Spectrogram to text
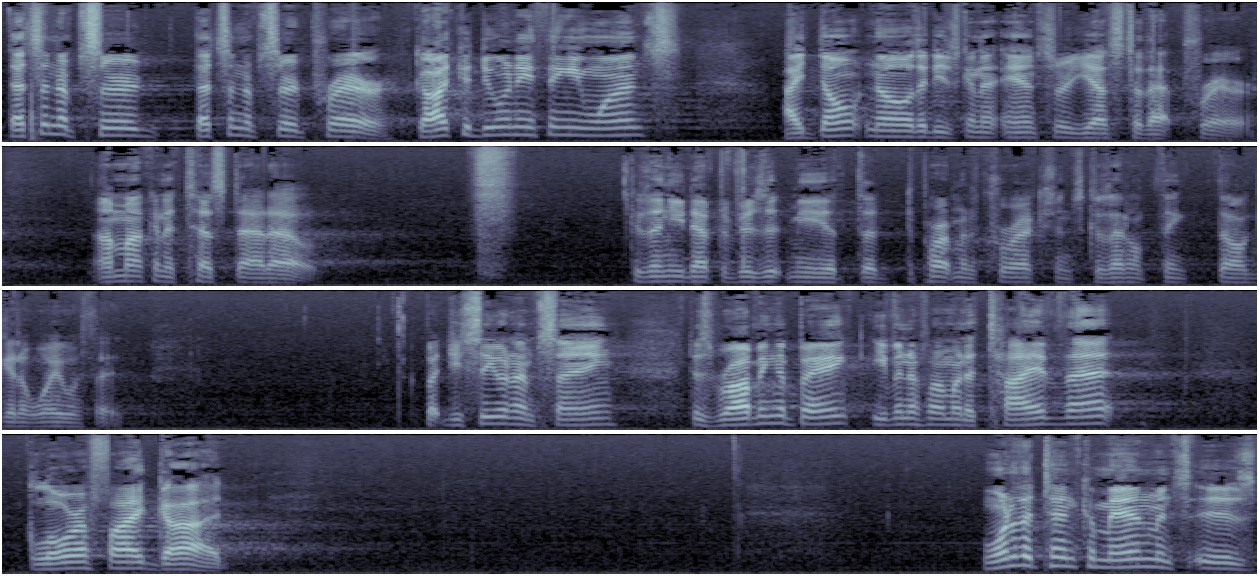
That's an absurd, that's an absurd prayer. God could do anything he wants. I don't know that he's going to answer yes to that prayer. I'm not going to test that out. Because then you'd have to visit me at the Department of Corrections because I don't think they'll get away with it. But do you see what I'm saying? Does robbing a bank, even if I'm going to tithe that, glorify God. One of the Ten Commandments is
